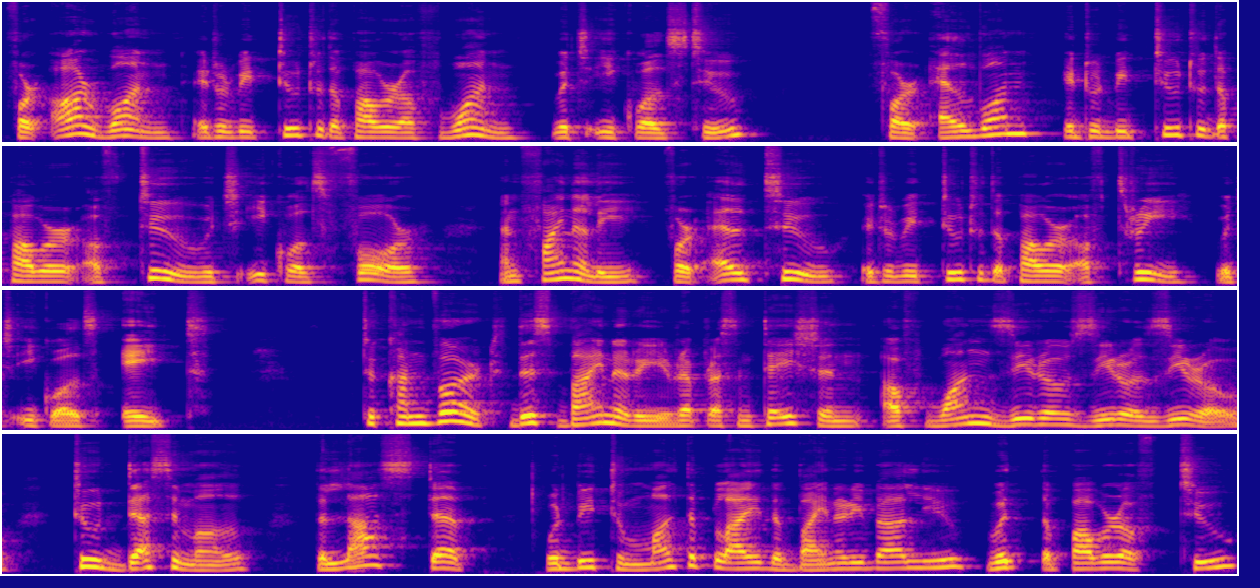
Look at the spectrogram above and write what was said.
For R1, it would be 2 to the power of 1, which equals 2. For L1, it would be 2 to the power of 2, which equals 4. And finally, for L2, it would be 2 to the power of 3, which equals 8. To convert this binary representation of 1000 to decimal, the last step would be to multiply the binary value with the power of 2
